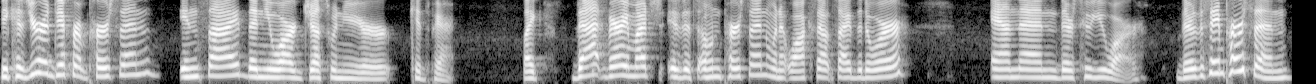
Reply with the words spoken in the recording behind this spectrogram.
because you're a different person inside than you are just when you're your kid's parent. Like that very much is its own person when it walks outside the door. And then there's who you are. They're the same person,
